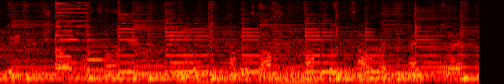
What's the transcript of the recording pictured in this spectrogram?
Staub Füße staubsaugen. Aber das Wasser ist absolut sauber, es ist kein Problem.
